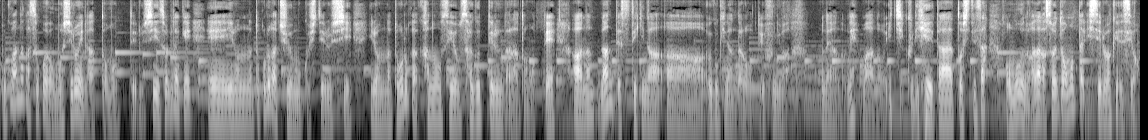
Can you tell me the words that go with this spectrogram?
僕はなんかすごい面白いなと思ってるしそれだけ、えー、いろんなところが注目してるしいろんなところが可能性を探ってるんだなと思ってあなんなんて素敵なあ動きなんだろうっていうふうにはねあのね、まあ、あの一クリエイターとしてさ思うのはなんかそうやって思ったりしてるわけですよ。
